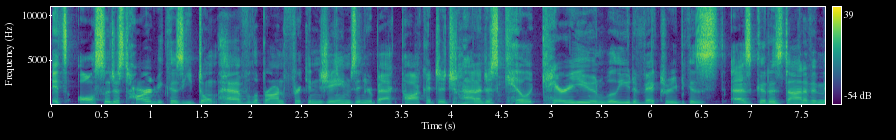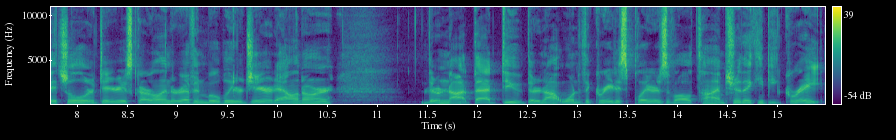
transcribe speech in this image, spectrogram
it's also just hard because you don't have LeBron freaking James in your back pocket to kind of just kill carry you and will you to victory. Because as good as Donovan Mitchell or Darius Garland or Evan Mobley or Jarrett Allen are, they're not that dude. They're not one of the greatest players of all time. Sure, they can be great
